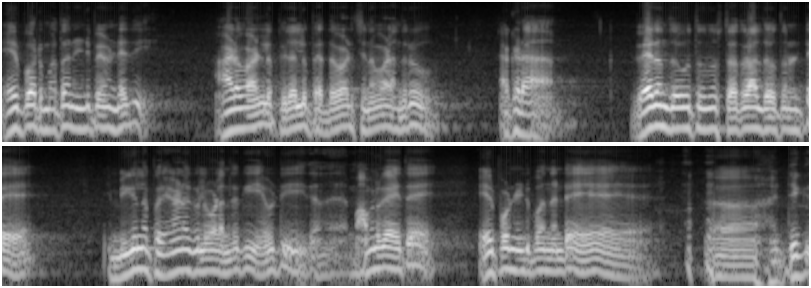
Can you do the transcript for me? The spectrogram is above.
ఎయిర్పోర్ట్ మొత్తం నిండిపోయి ఉండేది. ఆడవాళ్ళు పిల్లలు పెద్దవాళ్ళు చిన్నవాళ్ళు అందరూ అక్కడ వేదం చదువుతున్న స్తోత్రాలు చదువుతుంటే మిగిలిన ప్రయాణికులు వాళ్ళందరికీ ఏమిటి? మామూలుగా అయితే ఎయిర్పోర్ట్ నిండిపోయిందంటే డిగ్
